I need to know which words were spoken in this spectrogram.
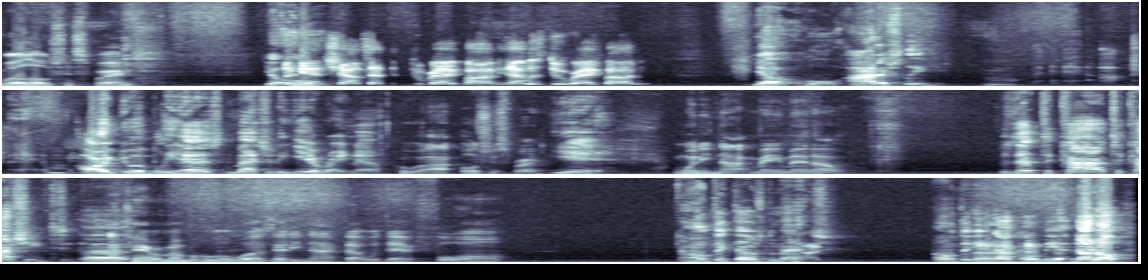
Will Ocean Spray. yo, Again, who, shouts out to Do Rag Bonnie. That was Do Rag Bonnie. yo, who honestly, arguably has match of the year right now. Who? Uh, Ocean Spray. Yeah. When he knocked Main Man out. Is that Taka, Takashi? I Uh, can't remember who it was that he knocked out with that forearm. I don't think that was the match. I don't think he's not going to be. No, no,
